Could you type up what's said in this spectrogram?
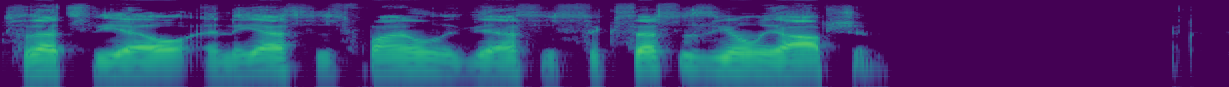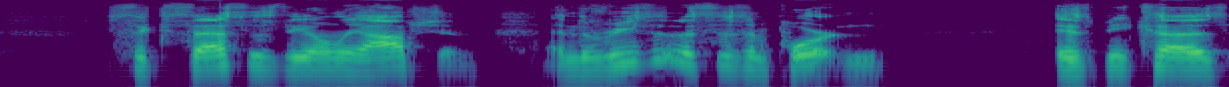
So that's the L. And the S is finally the S is success is the only option. Success is the only option. And the reason this is important is because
